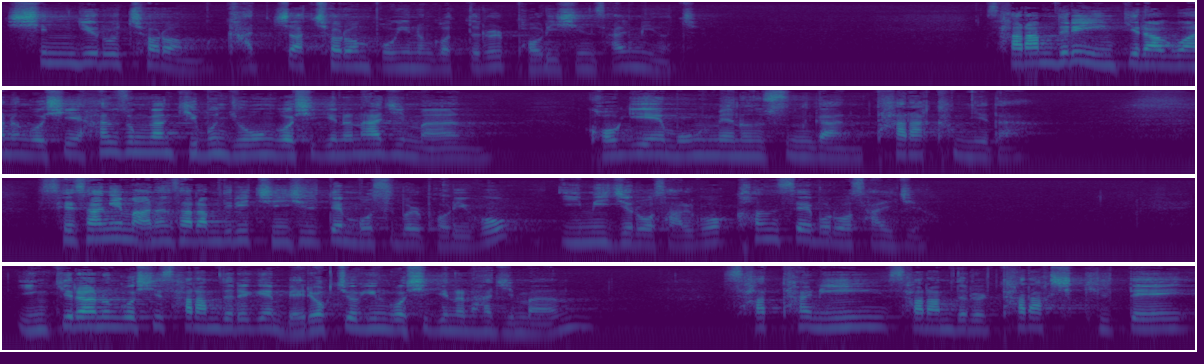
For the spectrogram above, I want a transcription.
신기루처럼 가짜처럼 보이는 것들을 버리신 삶이었죠. 사람들의 인기라고 하는 것이 한순간 기분 좋은 것이기는 하지만 거기에 목매는 순간 타락합니다. 세상에 많은 사람들이 진실된 모습을 버리고 이미지로 살고 컨셉으로 살죠. 인기라는 것이 사람들에게 매력적인 것이기는 하지만 사탄이 사람들을 타락시킬 때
